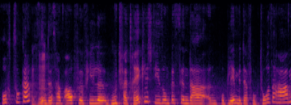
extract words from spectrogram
Fruchtzucker. Mhm. Sind deshalb auch für viele gut verträglich, die so ein bisschen da ein Problem mit der Fructose haben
